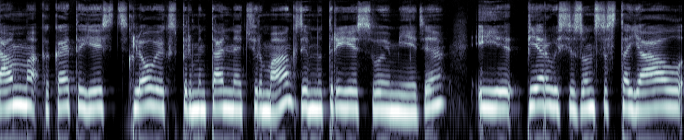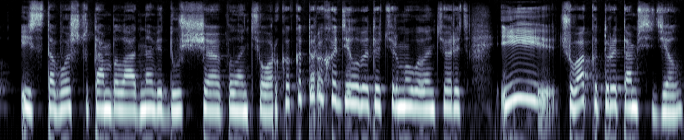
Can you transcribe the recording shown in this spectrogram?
Там какая-то есть клевая экспериментальная тюрьма, где внутри есть свое медиа. И первый сезон состоял из того, что там была одна ведущая волонтерка, которая ходила в эту тюрьму волонтерить, и чувак, который там сидел.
